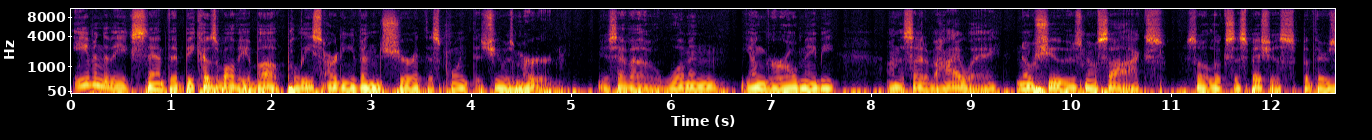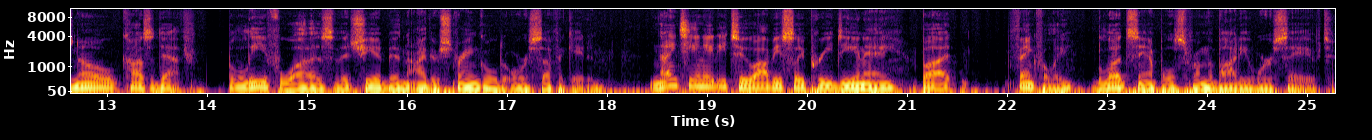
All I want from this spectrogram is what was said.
Even to the extent that because of all the above, police aren't even sure at this point that she was murdered. You just have a woman, young girl maybe, on the side of a highway, no shoes, no socks, so it looks suspicious, but there's no cause of death. Belief was that she had been either strangled or suffocated. 1982, obviously pre DNA, but thankfully, blood samples from the body were saved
